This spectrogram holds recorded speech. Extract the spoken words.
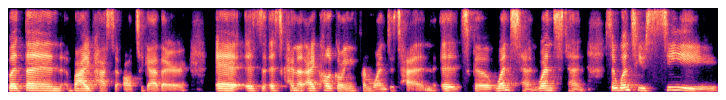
but then bypass it altogether. It, it's it's kind of i call it going from 1 to 10 it's go 1 to ten one to 10 so once you see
